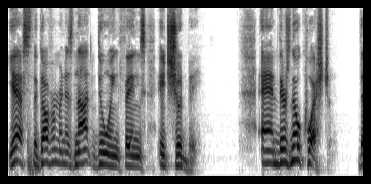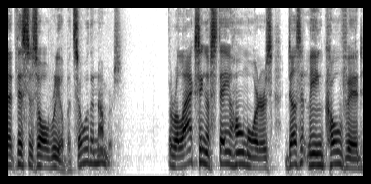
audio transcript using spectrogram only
Yes, the government is not doing things it should be. And there's no question that this is all real, but so are the numbers. The relaxing of stay home orders doesn't mean COVID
